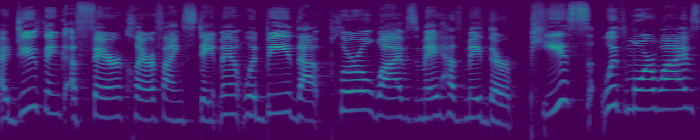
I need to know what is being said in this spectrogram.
I do think a fair clarifying statement would be that plural wives may have made their peace with more wives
